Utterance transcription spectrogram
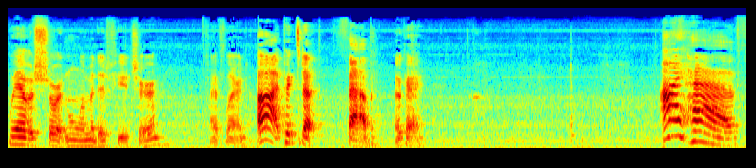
We have a short and limited future. I've learned. Ah, I picked it up. Fab. Okay. I have.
